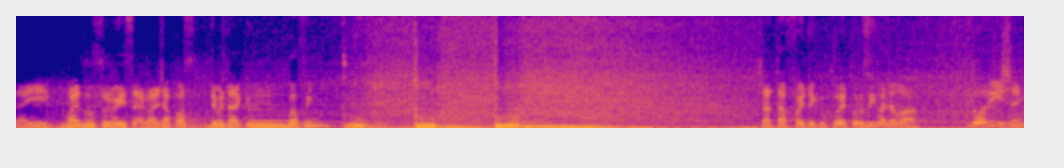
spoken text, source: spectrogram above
Olha aí, mais um serviço. Agora já posso, podemos dar aqui um bafinho. Já está feito aqui o coletorzinho, olha lá. De origem.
